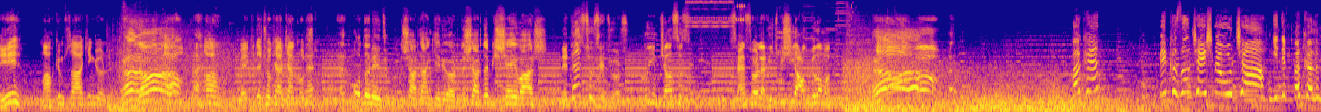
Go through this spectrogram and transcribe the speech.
İyi. Mahkum sakin görünüyor. Aa! Ah, belki de çok erken konuştum. E, O da neydi? Dışarıdan geliyor, dışarıda bir şey var. Neden söz ediyorsun? Bu imkansız. Sensörler hiçbir şey algılamadı. Bakın! Bir kızıl çeşme uçağı. Gidip bakalım.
